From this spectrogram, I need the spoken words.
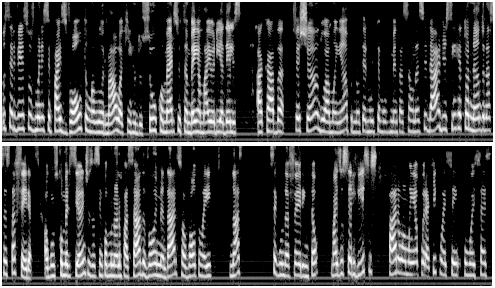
os serviços municipais voltam ao normal aqui em Rio do Sul, o comércio também, a maioria deles acaba fechando amanhã por não ter muita movimentação na cidade e sim retornando na sexta-feira. Alguns comerciantes, assim como no ano passado, vão emendar, só voltam aí na segunda-feira, então, mas os serviços param amanhã por aqui, com, esse, com, exce,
